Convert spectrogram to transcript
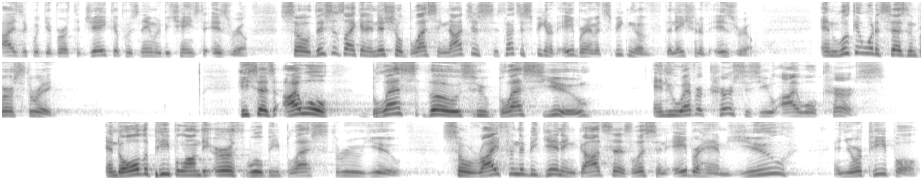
Isaac would give birth to Jacob, whose name would be changed to Israel. So this is like an initial blessing. Not just it's not just speaking of Abraham, it's speaking of the nation of Israel. And look at what it says in verse 3. He says, I will bless those who bless you, and whoever curses you, I will curse. And all the people on the earth will be blessed through you. So, right from the beginning, God says, Listen, Abraham, you and your people,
